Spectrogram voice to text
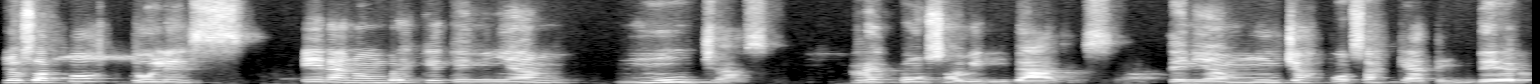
Los apóstoles eran hombres que tenían muchas responsabilidades, tenían muchas cosas que atender,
